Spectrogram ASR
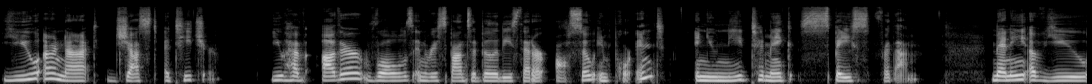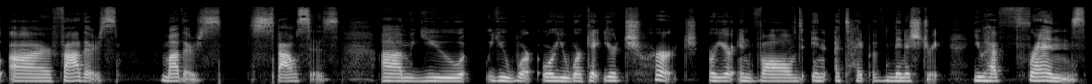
you are not just a teacher. You have other roles and responsibilities that are also important, and you need to make space for them. Many of you are fathers, mothers, spouses. Um, you you work or you work at your church or you're involved in a type of ministry. You have friends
